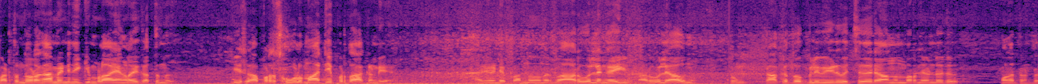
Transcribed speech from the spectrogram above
പഠിത്തം തുടങ്ങാൻ വേണ്ടി നിൽക്കുമ്പോഴാണ് ഞങ്ങൾ കത്തുന്നത്. ഈ അപ്പുറത്തെ സ്കൂൾ മാറ്റി ഇപ്പുറത്ത് അതിനുവേണ്ടി അപ്പം അന്ന് വന്നപ്പോൾ ആറ് കൊല്ലം കഴിഞ്ഞു. ആറ് കൊല്ലം ആവുന്നു. കാക്കത്തോപ്പിൽ വീട് വെച്ച് തരാമെന്നും പറഞ്ഞുകൊണ്ടൊരു വന്നിട്ടുണ്ട്.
